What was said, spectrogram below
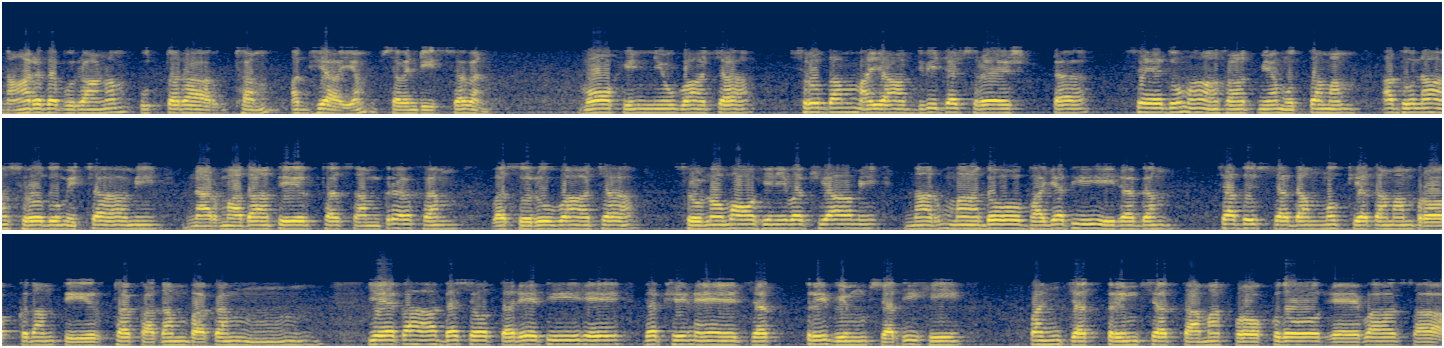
नारदपुराणम् उत्तरार्धम् अध्यायम् seventy seven. मोहिन्युवाच श्रुतं मया द्विजश्रेष्ठ सेतुमाहात्म्यमुत्तमम् अधुना श्रोतुमिच्छामि। नर्मदातीर्थसङ्ग्रहं वसुरुवाच शृणुमोहिनि वक्ष्यामि नर्मदो भयतीरगम् चतुःशतं मुख्यतमं प्रोक्तं तीर्थकदम्बकम्। एकादशोत्तरे तीरे दक्षिणे च त्रिविंशतिः पञ्चत्रिंशत्तमः प्रोक्तो रेवासागरसङ्गमः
